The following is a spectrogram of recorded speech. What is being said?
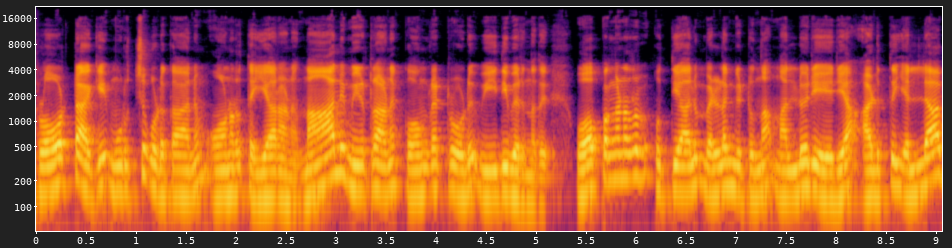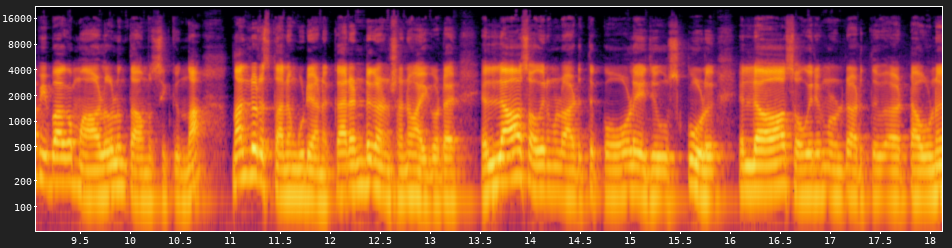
പ്ലോട്ടാക്കി മുറിച്ചു കൊടുക്കാനും ഓണർ തയ്യാറാണ്. നാല് മീറ്ററാണ് കോൺക്രീറ്റ് റോഡ് വീതി വരുന്നത്. ഓപ്പൺ കിണർ കുത്തിയാലും വെള്ളം കിട്ടുന്ന നല്ലൊരു ഏരിയ. അടുത്ത് എല്ലാ വിഭാഗം ആളുകളും താമസിക്കുന്ന നല്ലൊരു സ്ഥലം കൂടിയാണ്. കറണ്ട് കണക്ഷനോ ആയിക്കോട്ടെ. എല്ലാ സൗകര്യങ്ങളും അടുത്ത് കോളേജ് സ്കൂൾ എല്ലാ സൗകര്യങ്ങളും ഉണ്ട് അടുത്ത് ടൗണ്.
